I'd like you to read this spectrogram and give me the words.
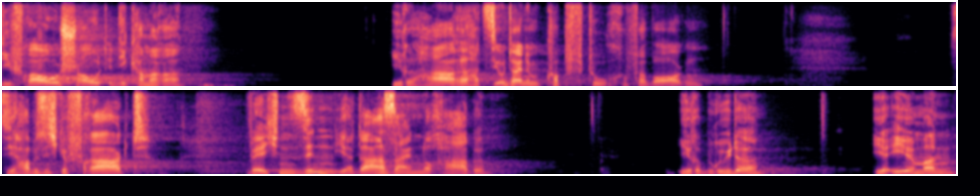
Die Frau schaut in die Kamera. Ihre Haare hat sie unter einem Kopftuch verborgen. Sie habe sich gefragt, welchen Sinn ihr Dasein noch habe. Ihre Brüder, ihr Ehemann,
